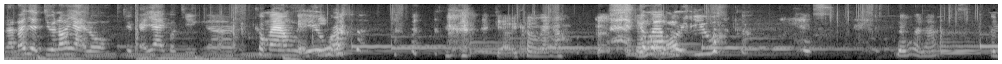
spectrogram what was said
Là đó giờ chưa nói dài luôn. Chưa kể dài câu chuyện uh, không ao người yêu hả trời không ao. Không ao người yêu. Đúng rồi đó. Tôi,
